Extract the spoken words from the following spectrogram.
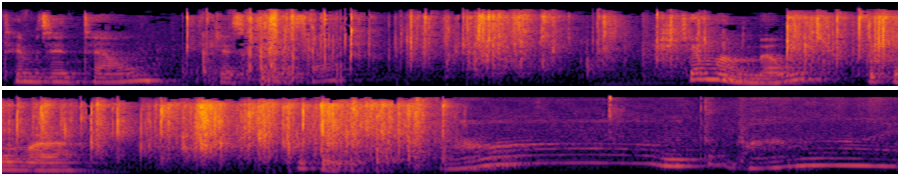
Temos então, se pensar? Isto é uma mão, tipo uma... O que é isto? Ah, muito bem.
